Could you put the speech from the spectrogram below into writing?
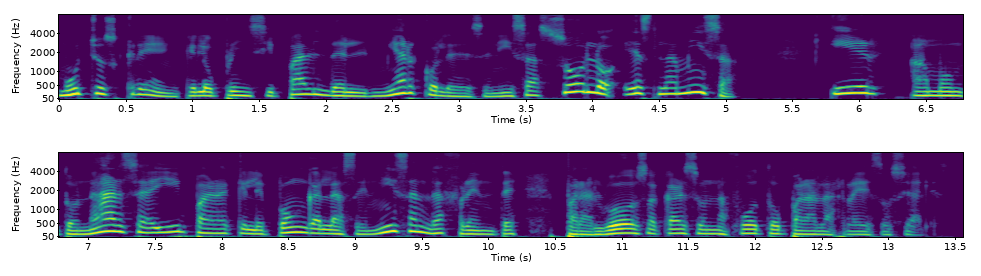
Muchos creen que lo principal del miércoles de ceniza solo es la misa. Ir a amontonarse ahí para que le ponga la ceniza en la frente para luego sacarse una foto para las redes sociales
